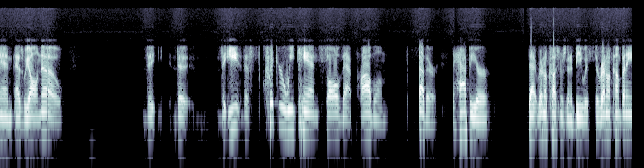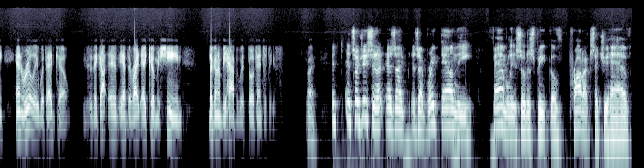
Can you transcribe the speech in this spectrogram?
And as we all know, the the the e- the quicker we can solve that problem together, the happier that rental customer is going to be with the rental company and really with Edco because they got they have the right Edco machine, they're going to be happy with both entities. Right. And, and so, Jason, as I as I break down the family, so to speak, of products that you have,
